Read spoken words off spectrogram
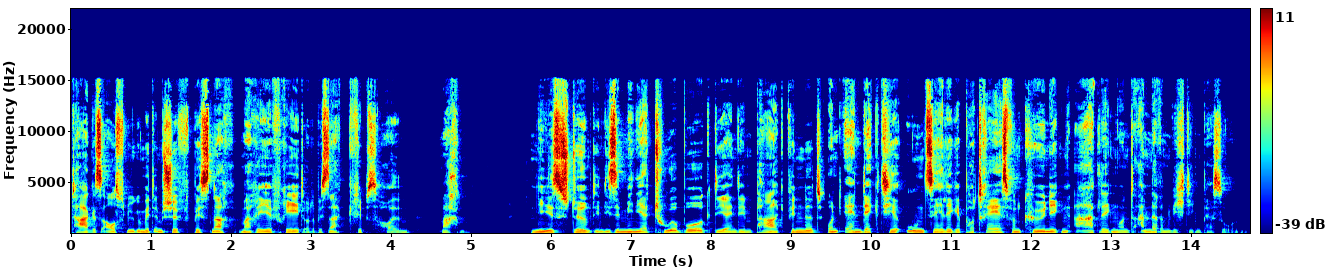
Tagesausflüge mit dem Schiff bis nach Mariefred oder bis nach Kripsholm machen. Nils stürmt in diese Miniaturburg, die er in dem Park findet, und er entdeckt hier unzählige Porträts von Königen, Adligen und anderen wichtigen Personen.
